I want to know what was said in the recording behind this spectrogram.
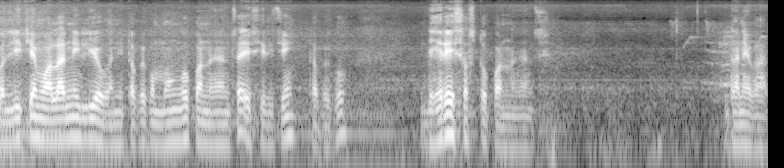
अब लिथियमवाला नै लियो भने तपाईँको महँगो पर्न जान्छ यसरी चाहिँ तपाईँको धेरै सस्तो पर्न जान्छ। धन्यवाद।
